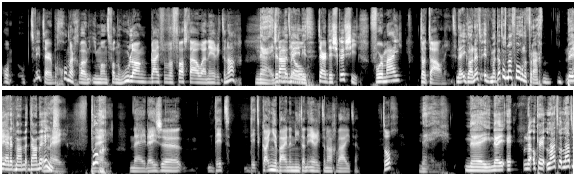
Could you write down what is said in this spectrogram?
op, op Twitter begon er gewoon iemand van hoe lang blijven we vasthouden aan Erik ten Hag? Nee, dat, Staat dat je niet. ter discussie? Voor mij totaal niet. Nee, ik wou net... Maar dat was mijn volgende vraag. Ben Nee. jij het maar, daarmee eens? Nee. Toch? Nee, nee deze, dit, dit kan je bijna niet aan Erik ten Hag wijten. Toch? Nee. Nee, nee. Eh, nou, Oké, laten, we, laten we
